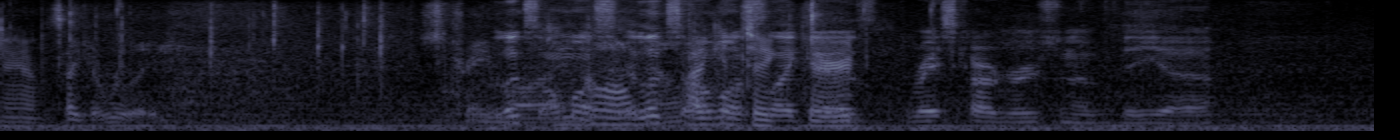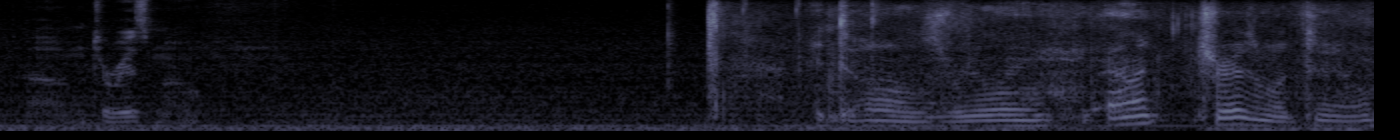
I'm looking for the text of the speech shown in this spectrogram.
Yeah. It's like a really It looks almost. Well, it looks I can almost like third. a race car version of the uh, um, Turismo. It does really. I like Turismo too.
